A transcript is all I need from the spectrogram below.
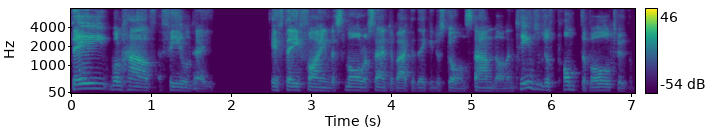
They will have a field day if they find a smaller centre back that they can just go and stand on, and teams will just pump the ball to them.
